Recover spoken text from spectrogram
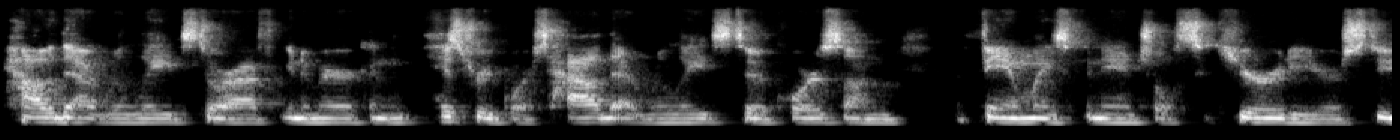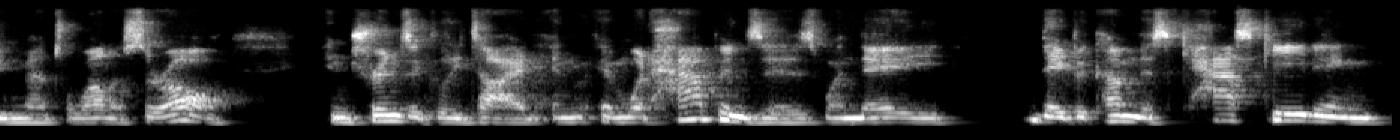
how that relates to our African American history course, how that relates to a course on families' financial security or student mental wellness. They're all intrinsically tied. And, and what happens is when they they become this cascading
